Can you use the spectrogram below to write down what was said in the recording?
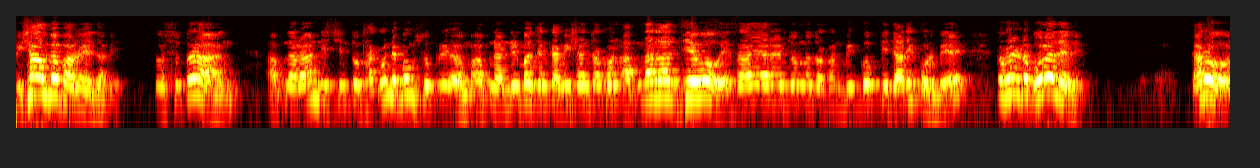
বিশাল ব্যাপার হয়ে যাবে। তো সুতরাং আপনারা নিশ্চিন্ত থাকুন এবং সুপ্রিম আপনার নির্বাচন কমিশন যখন আপনার রাজ্যেও এসআইআর এর জন্য যখন বিজ্ঞপ্তি জারি করবে, তখন এটা বলে দেবে। কারণ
